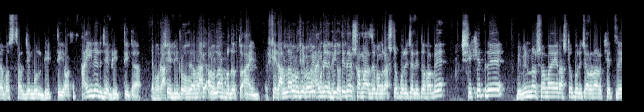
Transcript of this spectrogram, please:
ব্যবস্থার যে মূল ভিত্তি অর্থাৎ আইনের যে ভিত্তিটা এবং সেই ভিত্তিটা হবে আল্লাহ প্রদত্ত আইন। আল্লাহ প্রদত্ত আইনের ভিত্তিতে সমাজ এবং রাষ্ট্র পরিচালিত হবে। সেক্ষেত্রে বিভিন্ন সময়ে রাষ্ট্র পরিচালনার ক্ষেত্রে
